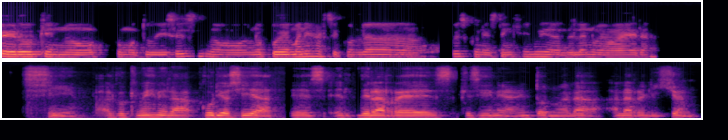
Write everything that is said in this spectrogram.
pero que no, como tú dices, no, no puede manejarse con la, pues con esta ingenuidad de la nueva era. Sí, algo que me genera curiosidad es el de las redes que se generan en torno a la, a la religión.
